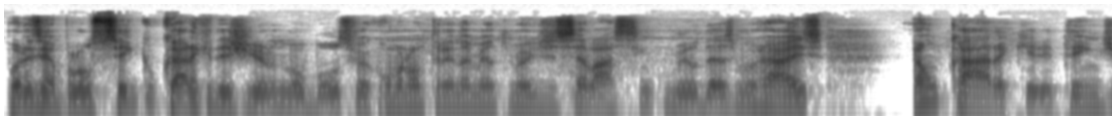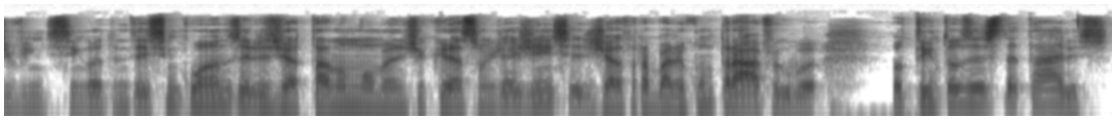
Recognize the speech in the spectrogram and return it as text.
Por exemplo, eu sei que o cara que deixa dinheiro no meu bolso vai comprar um treinamento meu de, sei lá, 5 mil, 10 mil reais. É um cara que ele tem de 25 a 35 anos, ele já tá num momento de criação de agência, ele já trabalha com tráfego. Eu tenho todos esses detalhes.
